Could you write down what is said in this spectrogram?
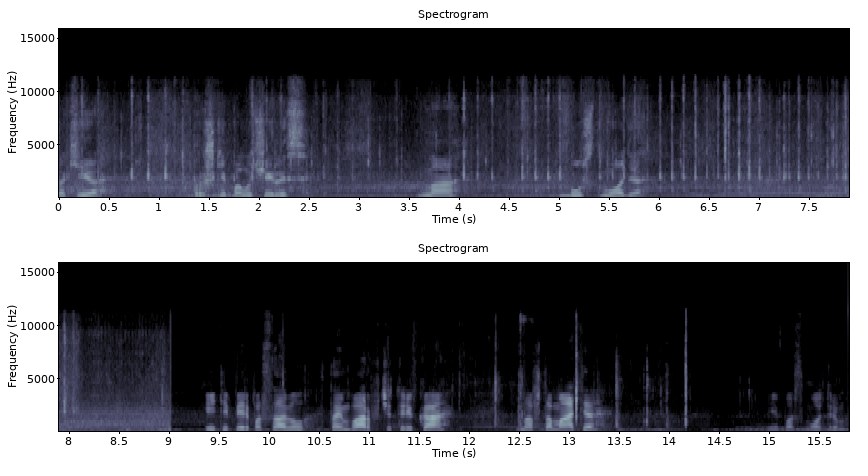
такие прыжки получились на boost mode. И теперь поставил TimeWarp 4К на автомате и посмотрим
